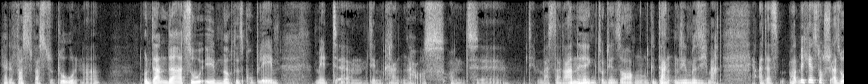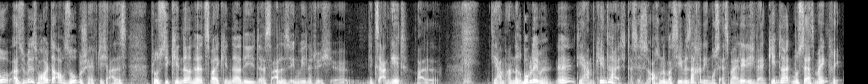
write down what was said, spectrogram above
ich hatte fast was zu tun. Ne? Und dann dazu eben noch das Problem mit ähm, dem Krankenhaus und äh, was dann anhängt und den Sorgen und Gedanken, die man sich macht. Ja, das hat mich jetzt doch, also, also zumindest heute auch so beschäftigt, alles. Plus die Kinder, ne, zwei Kinder, die das alles irgendwie natürlich äh, nichts angeht, weil die haben andere Probleme, ne? Die haben Kindheit. Das ist auch eine massive Sache, die muss erstmal erledigt werden. Kindheit musst du erstmal hinkriegen.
